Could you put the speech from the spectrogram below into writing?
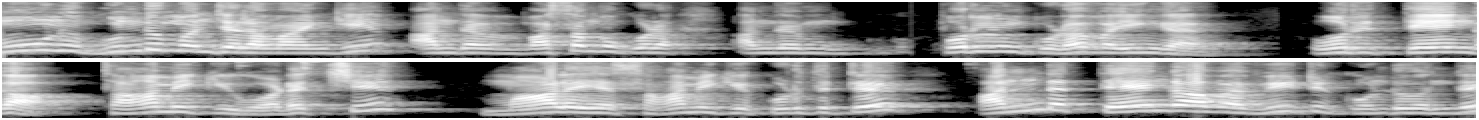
மூணு குண்டு மஞ்சளை வாங்கி அந்த வசம்பு கூட அந்த பொருளும் கூட வைங்க. ஒரு தேங்காய் சாமிக்கு உடைச்சி மாலையை சாமிக்கு கொடுத்துட்டு அந்த தேங்காவை வீட்டுக்கு கொண்டு வந்து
